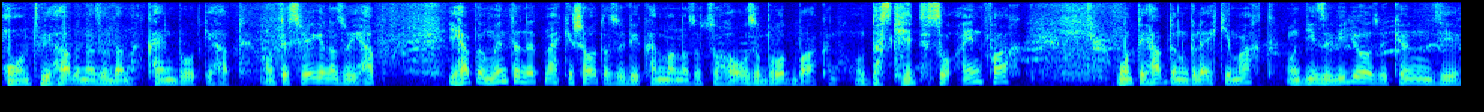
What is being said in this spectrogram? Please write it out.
und wir haben also dann kein Brot gehabt. Und deswegen, also ich habe ich hab im Internet nachgeschaut, also wie kann man also zu Hause Brot backen. Und das geht so einfach. Und ich habe dann gleich gemacht. Und diese Video also können Sie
